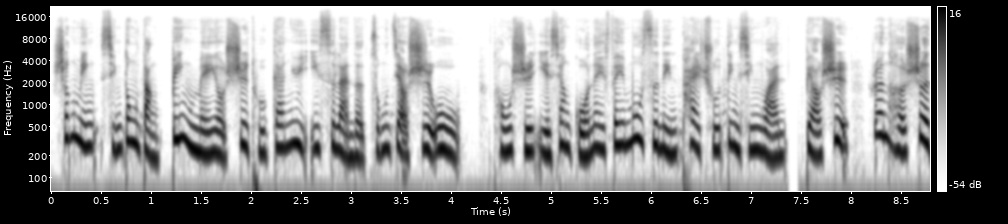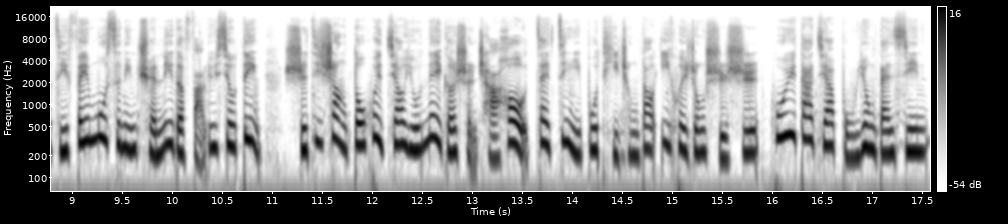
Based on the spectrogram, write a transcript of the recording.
声明行动党并没有试图干预伊斯兰的宗教事务。同时，也向国内非穆斯林派出定心丸，表示任何涉及非穆斯林权利的法律修订，实际上都会交由内阁审查后再进一步提呈到议会中实施。呼吁大家不用担心。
